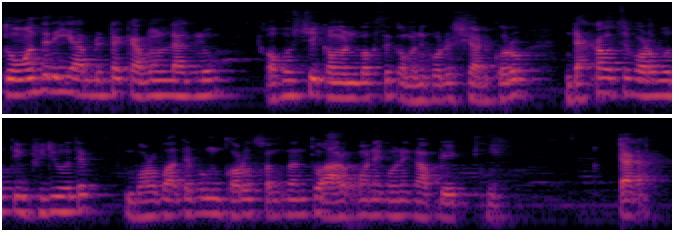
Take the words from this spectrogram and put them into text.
তোমাদের এই আপডেটটা কেমন লাগল? অবশ্যই কমেন্ট বক্সে কমেন্ট করে শেয়ার করো। দেখা হচ্ছে পরবর্তী ভিডিওতে বরবাদ এবং গরম সংক্রান্ত আরও অনেক অনেক আপডেট নিয়ে। টাটা।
